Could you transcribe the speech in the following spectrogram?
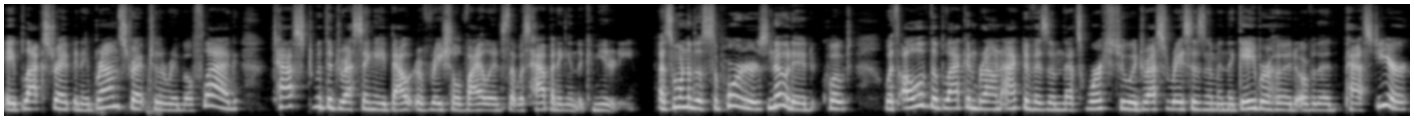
a black stripe and a brown stripe to the rainbow flag, tasked with addressing a bout of racial violence that was happening in the community. As one of the supporters noted, quote, with all of the black and brown activism that's worked to address racism in the gayborhood over the past year,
